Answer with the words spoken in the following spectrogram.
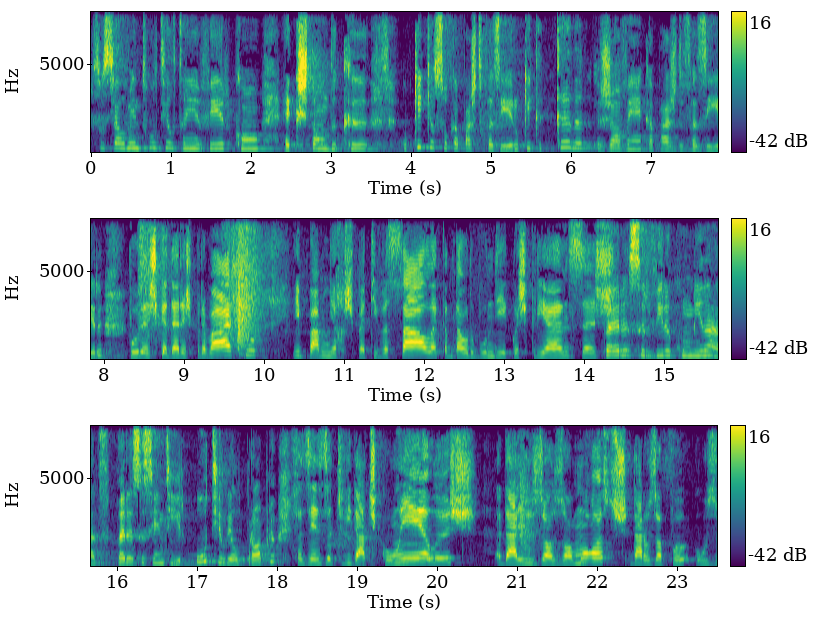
Socialmente útil tem a ver com a questão de que o que é que eu sou capaz de fazer, o que é que cada jovem é capaz de fazer. Por as cadeiras para baixo ir para a minha respectiva sala, cantar o bom dia com as crianças. Para servir a comunidade, para se sentir útil ele próprio. Fazer as atividades com eles, a dar-lhes aos almoços, dar os apo os,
